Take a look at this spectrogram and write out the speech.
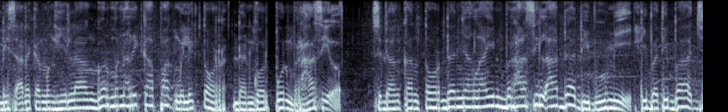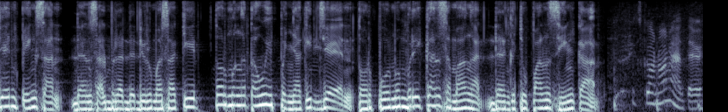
Di saat akan menghilang, Gore menarik kapak milik Thor dan Gore pun berhasil. Sedangkan Thor dan yang lain berhasil ada di bumi. Tiba-tiba Jane pingsan dan saat berada di rumah sakit, Thor mengetahui penyakit Jane. Thor pun memberikan semangat dan kecupan singkat. What's going on out there?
